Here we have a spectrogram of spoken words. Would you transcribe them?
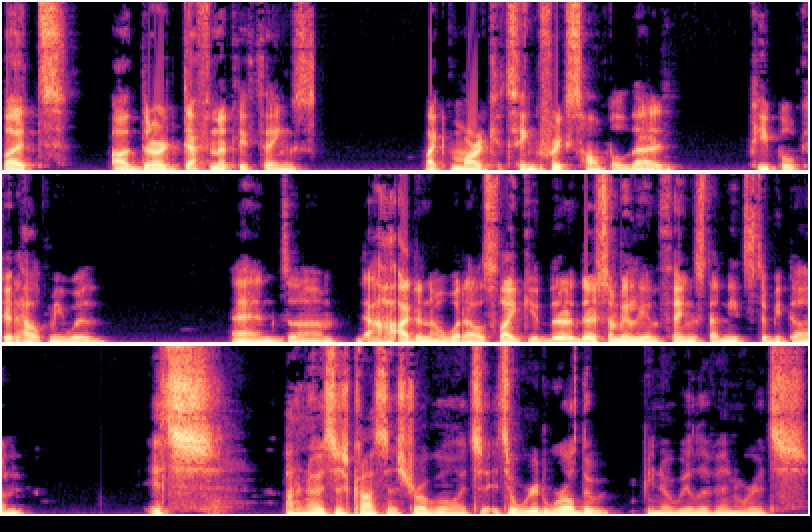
But uh, there are definitely things like marketing, for example, that people could help me with. And um, I don't know what else. Like there, there's a million things that needs to be done. it's I don't know. It's this constant struggle. It's it's a weird world that you know we live in where it's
